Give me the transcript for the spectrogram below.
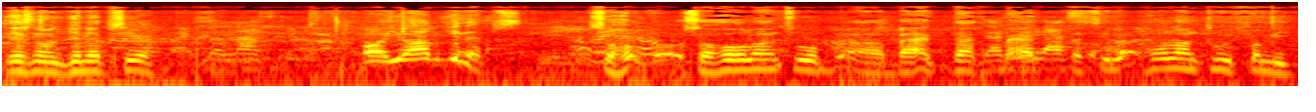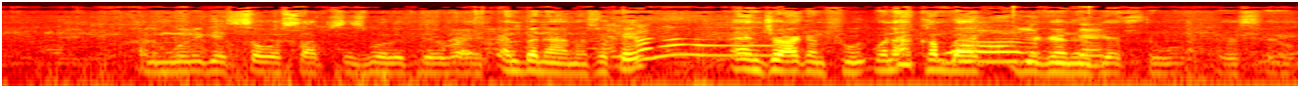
There's no guineps here. Oh, you have guineps. So, ho- so hold on to a uh, bag. That bag. hold on to it for me. And I'm gonna get soursops as well if they're ripe, and bananas, okay? bananas. And dragon fruit. When I come Wow, back, you're gonna get that. the the sales.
